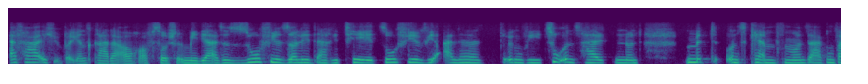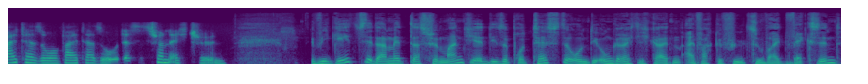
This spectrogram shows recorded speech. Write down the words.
erfahre ich übrigens gerade auch auf Social Media. Also so viel Solidarität, so viel wie alle irgendwie zu uns halten und mit uns kämpfen und sagen, weiter so, weiter so. Das ist schon echt schön. Wie geht's dir damit, dass für manche diese Proteste und die Ungerechtigkeiten einfach gefühlt zu weit weg sind,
